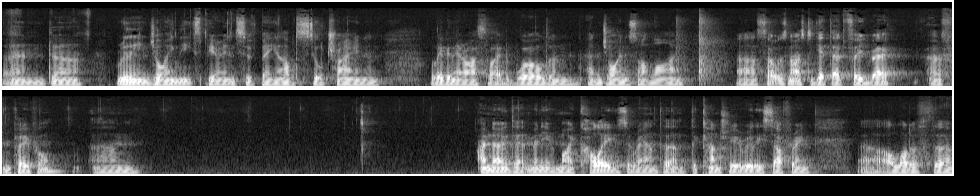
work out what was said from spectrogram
and uh, really enjoying the experience of being able to still train and live in their isolated world and, and join us online. Uh, so it was nice to get that feedback uh, from people. Um, I know that many of my colleagues around the, the country are really suffering. Uh, a lot of the,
